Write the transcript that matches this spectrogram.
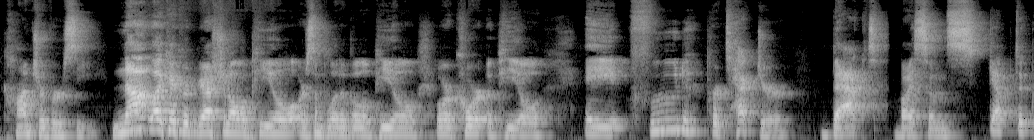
controversy. Not like a congressional appeal or some political appeal or a court appeal, a food protector backed by some skeptical,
